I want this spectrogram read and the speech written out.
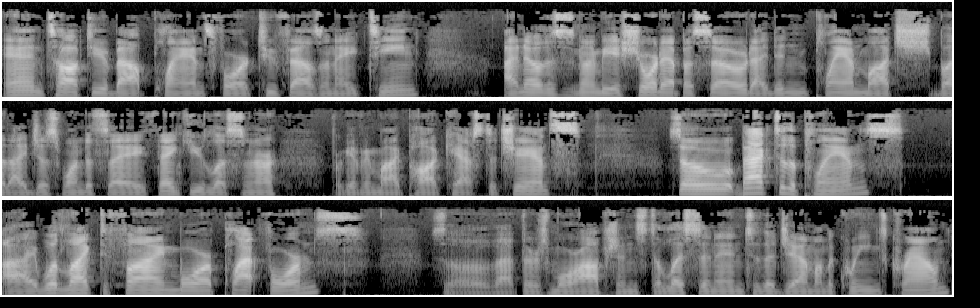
and talk to you about plans for 2018. I know this is going to be a short episode. I didn't plan much, but I just wanted to say thank you, listener, for giving my podcast a chance. So, back to the plans. I would like to find more platforms so that there's more options to listen in to the gem on the Queen's Crown.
